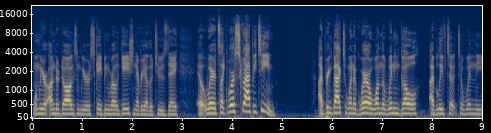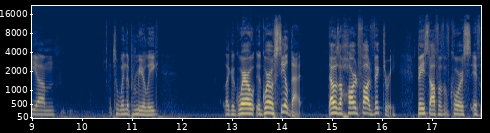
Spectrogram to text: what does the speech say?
when we were underdogs and we were escaping relegation every other Tuesday, uh, where it's like we're a scrappy team. I bring back to when Aguero won the winning goal, I believe, to to win the um, to win the Premier League. Like Aguero, Aguero sealed that. That was a hard fought victory, based off of, of course, if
